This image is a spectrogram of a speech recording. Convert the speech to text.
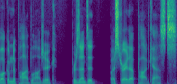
Welcome to PodLogic, presented by Straight Up Podcasts.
